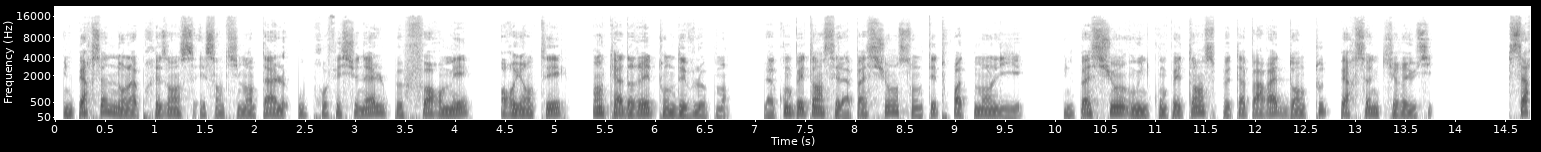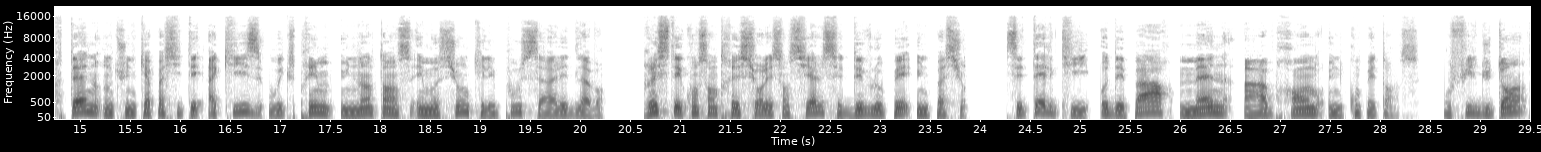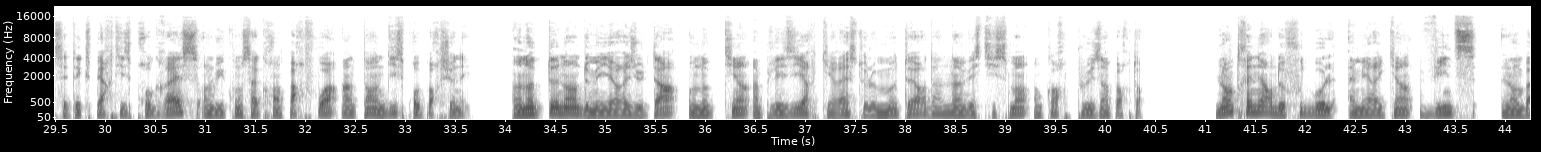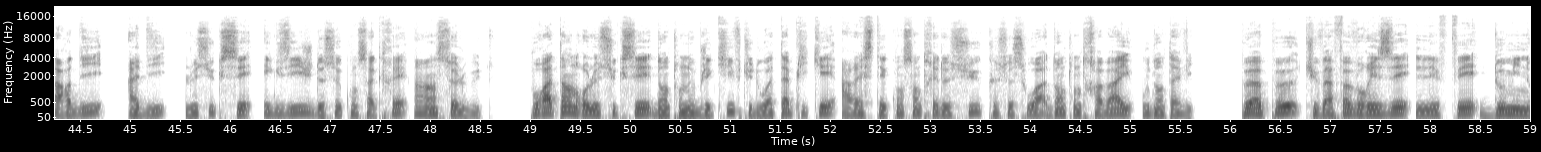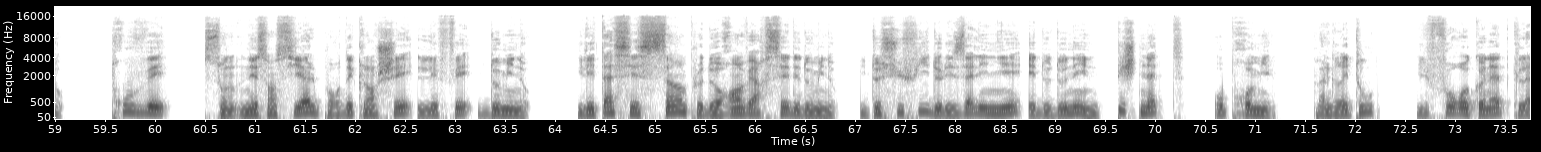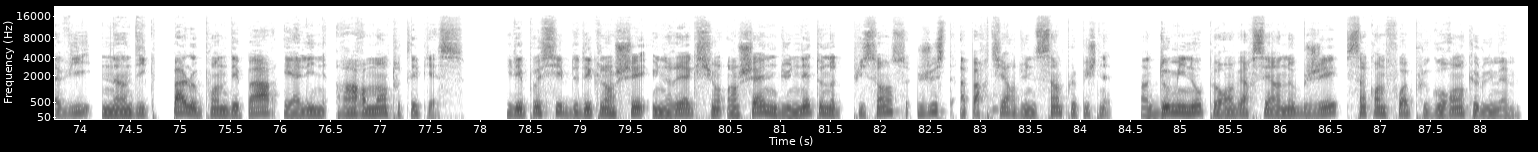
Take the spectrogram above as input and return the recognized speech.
Une personne dont la présence est sentimentale ou professionnelle peut former, orienter, encadrer ton développement. La compétence et la passion sont étroitement liées. Une passion ou une compétence peut apparaître dans toute personne qui réussit. Certaines ont une capacité acquise ou expriment une intense émotion qui les pousse à aller de l'avant. Rester concentré sur l'essentiel, c'est développer une passion. C'est elle qui, au départ, mène à apprendre une compétence. Au fil du temps, cette expertise progresse en lui consacrant parfois un temps disproportionné. En obtenant de meilleurs résultats, on obtient un plaisir qui reste le moteur d'un investissement encore plus important. L'entraîneur de football américain Vince Lombardi a dit Le succès exige de se consacrer à un seul but. Pour atteindre le succès dans ton objectif, tu dois t'appliquer à rester concentré dessus, que ce soit dans ton travail ou dans ta vie. Peu à peu, tu vas favoriser l'effet domino. Trouver son essentiel pour déclencher l'effet domino. Il est assez simple de renverser des dominos. Il te suffit de les aligner et de donner une pichenette au premier. Malgré tout, il faut reconnaître que la vie n'indique pas le point de départ et aligne rarement toutes les pièces. Il est possible de déclencher une réaction en chaîne d'une étonnante puissance juste à partir d'une simple pichenette. Un domino peut renverser un objet 50 fois plus grand que lui-même.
